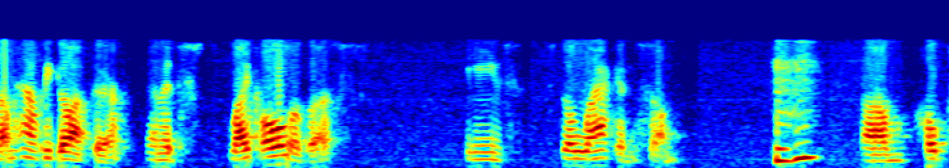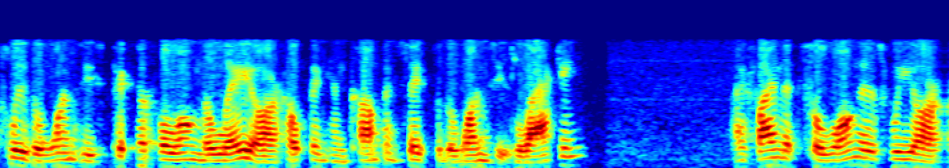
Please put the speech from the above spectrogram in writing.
Somehow he got there, and it's like all of us, he's still lacking some. Mm-hmm. Um, hopefully, the ones he's picked up along the way are helping him compensate for the ones he's lacking. I find that so long as we are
